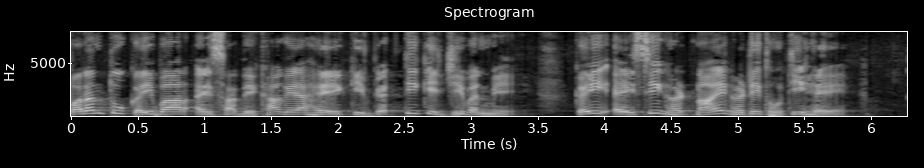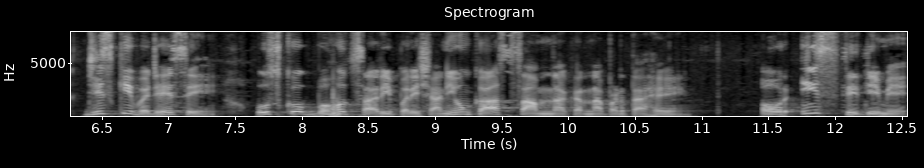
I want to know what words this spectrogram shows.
परंतु कई बार ऐसा देखा गया है कि व्यक्ति के जीवन में कई ऐसी घटनाएँ घटित होती है, जिसकी वजह से उसको बहुत सारी परेशानियों का सामना करना पड़ता है। और इस स्थिति में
